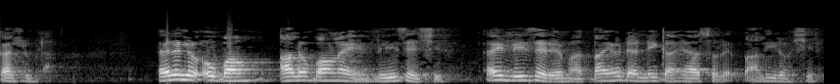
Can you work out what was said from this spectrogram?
ကတ်လှူတာအဲ့ဒါလို့အုပ်ပေါင်းအားလုံးပေါင်းလိုက်ရင်40ရှိတယ်အဲ့ဒီ40ထဲမှာတာယုတ္တနိကာယဆိုတဲ့ပါဠိတော်ရှိတယ်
